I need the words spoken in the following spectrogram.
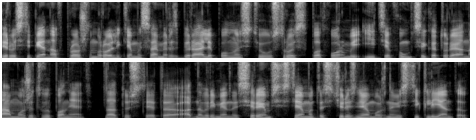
Первостепенно в прошлом ролике мы с вами разбирали полностью устройство платформы и те функции, которые она может выполнять. Да, то есть это одновременно CRM-система, то есть через нее можно вести клиентов.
